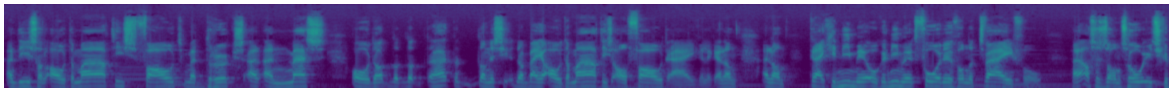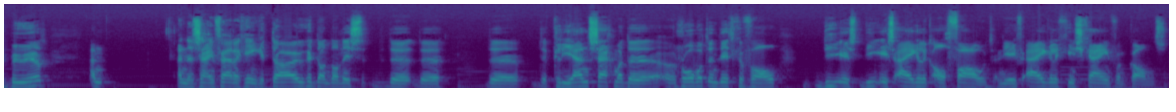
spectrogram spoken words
en die is dan automatisch fout met drugs en, mes. Oh, dat, dat, dan, is, dan ben je automatisch al fout eigenlijk. En dan, en dan krijg je niet meer, ook niet meer het voordeel van de twijfel. Hè, als er dan zoiets gebeurt en, en er zijn verder geen getuigen, dan, dan is de, de, de, de cliënt, zeg maar, de Robert in dit geval, die is, die is eigenlijk al fout. En die heeft eigenlijk geen schijn van kans,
